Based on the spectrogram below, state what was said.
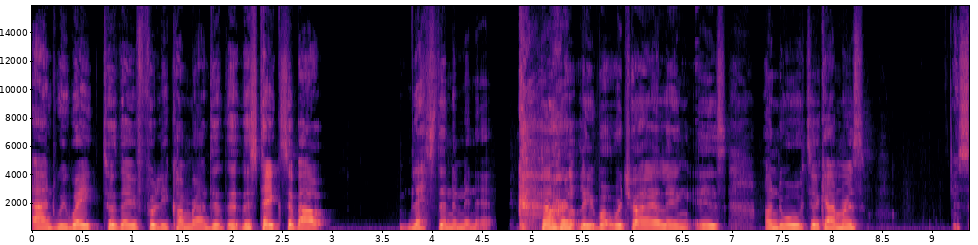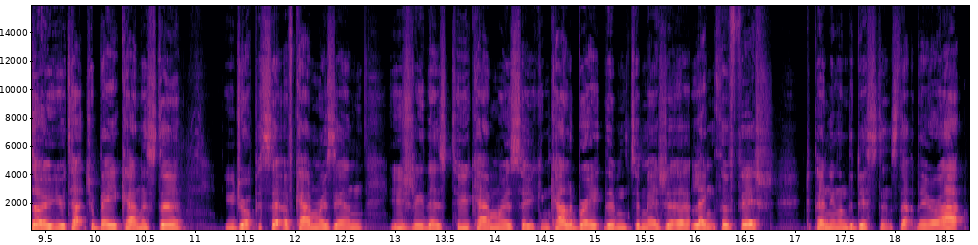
and we wait till they've fully come round. This takes about less than a minute. Currently, what we're trialing is underwater cameras. So you attach a bait canister, you drop a set of cameras in. Usually, there's two cameras, so you can calibrate them to measure length of fish depending on the distance that they're at.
